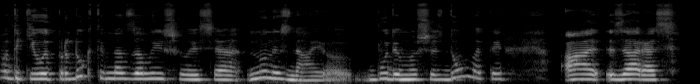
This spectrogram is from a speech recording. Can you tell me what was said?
Ось такі от продукти в нас залишилися. Ну, не знаю, будемо щось думати. А зараз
